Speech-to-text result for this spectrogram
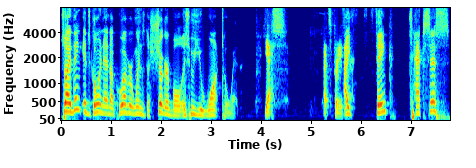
So I think it's going to end up whoever wins the Sugar Bowl is who you want to win. Yes. That's pretty fair. I think Texas,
